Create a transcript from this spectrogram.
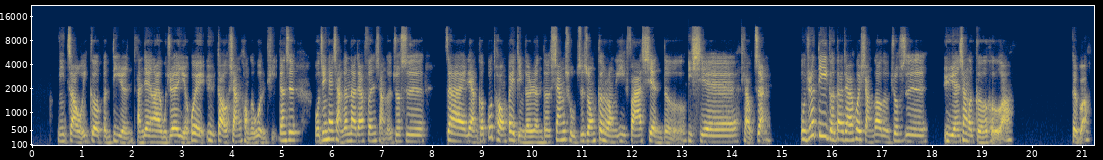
你找一个本地人谈恋爱，我觉得也会遇到相同的问题。但是我今天想跟大家分享的就是，在两个不同背景的人的相处之中，更容易发现的一些挑战。我觉得第一个大家会想到的就是语言上的隔阂啊，对吧？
